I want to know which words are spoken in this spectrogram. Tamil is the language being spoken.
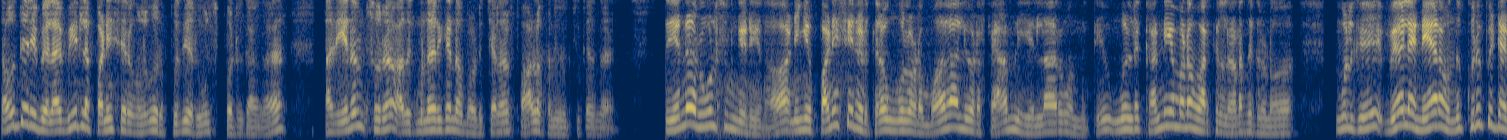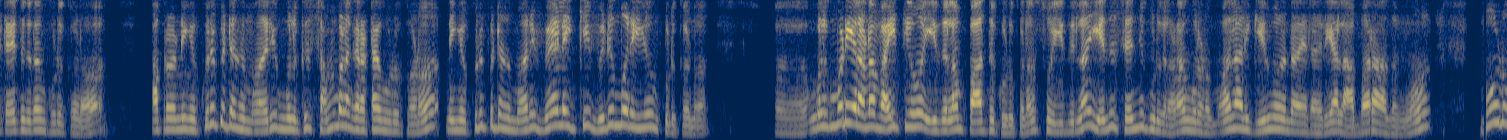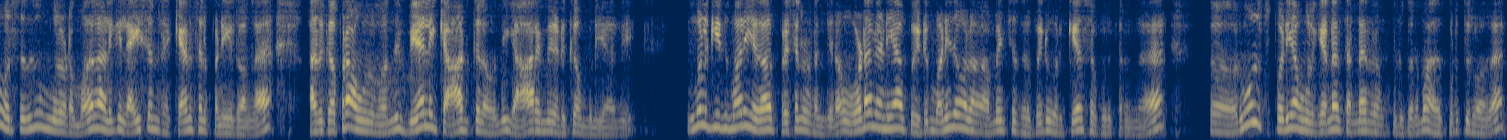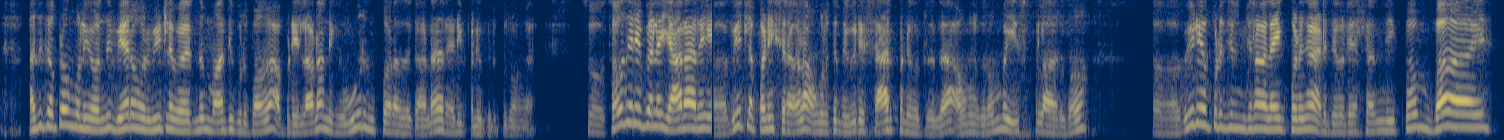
சவுதி அரேபியாவில் வீட்டில் பணி செய்கிறவங்களுக்கு ஒரு புதிய ரூல்ஸ் போட்டிருக்காங்க. அது என்னன்னு சொல்கிறேன் அதுக்கு முன்னாடிக்கே நம்மளோட சேனல் ஃபாலோ பண்ணி வச்சுக்கோங்க. இது என்ன ரூல்ஸ்னு கேட்டிங்கன்னா நீங்கள் பணி செய்கிற இடத்துல உங்களோட முதலாளியோட ஃபேமிலி எல்லாரும் வந்துட்டு உங்கள்ட்ட கண்ணியமான வார்த்தையில் நடந்துக்கணும். உங்களுக்கு வேலை நேரம் வந்து குறிப்பிட்ட டயத்துக்கு தான் கொடுக்கணும். அப்புறம் நீங்கள் குறிப்பிட்டது மாதிரி உங்களுக்கு சம்பளம் கரெக்டாக கொடுக்கணும். நீங்கள் குறிப்பிட்டது மாதிரி வேலைக்கு விடுமுறையும் கொடுக்கணும். உங்களுக்கு முடியலைன்னா வைத்தியம் இதெல்லாம் பார்த்து கொடுக்கணும். ஸோ இதெல்லாம் எது செஞ்சு கொடுக்கலன்னா உங்களோட முதலாளிக்கு இருபதாயிரம் ரியால் அபராதமும் மூணு வருஷத்துக்கு உங்களோட முதலாளிக்கு லைசன்ஸை கேன்சல் பண்ணிடுவாங்க. அதுக்கப்புறம் அவங்களுக்கு வந்து வேலைக்கு ஆட்களை வந்து யாருமே எடுக்க முடியாது. உங்களுக்கு இது மாதிரி ஏதாவது பிரச்சனை நடந்துச்சுன்னா உடனடியாக போயிட்டு மனிதவள அமைச்சத்தில் போயிட்டு ஒரு கேஸை கொடுத்துருங்க. ரூல்ஸ் படி அவங்களுக்கு என்ன தண்டனை கொடுக்கணுமோ அதை கொடுத்துருவாங்க. அதுக்கப்புறம் உங்களுக்கு வந்து வேற ஒரு வீட்டில் வந்து மாற்றி கொடுப்பாங்க. அப்படி இல்லைன்னா நீங்கள் ஊருக்கு போகிறதுக்கான ரெடி பண்ணி கொடுத்துருவாங்க. ஸோ சவுதி அரேபியாவில் யார் யார் வீட்டில் பணி செய்கிறாங்களோ அவங்களுக்கு இந்த வீடியோ ஷேர் பண்ணி விட்ருங்க அவங்களுக்கு ரொம்ப யூஸ்ஃபுல்லாக இருக்கும். வீடியோ பிடிச்சிருந்துச்சுன்னா லைக் பண்ணுங்கள் அடுத்த வீடியோ சந்திப்போம். பாய்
